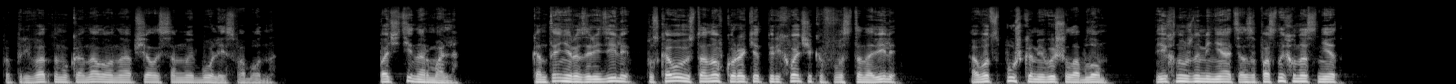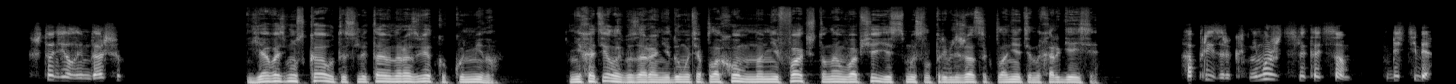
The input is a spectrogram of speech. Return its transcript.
По приватному каналу она общалась со мной более свободно. «Почти нормально. Контейнеры зарядили, пусковую установку ракет-перехватчиков восстановили. А вот с пушками вышел облом. Их нужно менять, а запасных у нас нет». «Что делаем дальше?» Я возьму скаут и слетаю на разведку к Куньмину. Не хотелось бы заранее думать о плохом, но не факт, что нам вообще есть смысл приближаться к планете на Харгейсе. А призрак не может слетать сам, без тебя?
